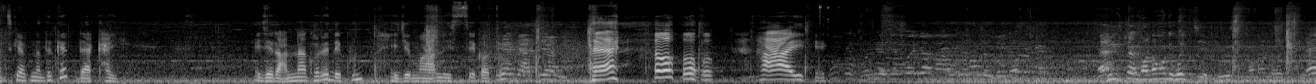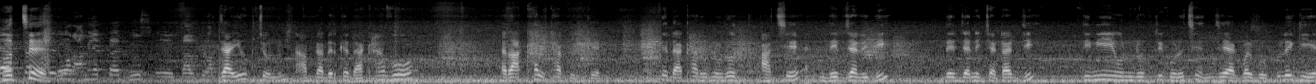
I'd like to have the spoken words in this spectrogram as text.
আজকে আপনাদেরকে দেখাই। এই যে রান্নাঘরে দেখুন এই যে মাল এসছে কত। হ্যাঁ হাই। হচ্ছে যাই হোক চলুন আপনাদেরকে দেখাবো রাখাল ঠাকুরকে। কে দেখার অনুরোধ আছে দেবযানীদি দেবযানী চ্যাটার্জি। তিনি এই অনুরোধটি করেছেন যে একবার গোকুলে গিয়ে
